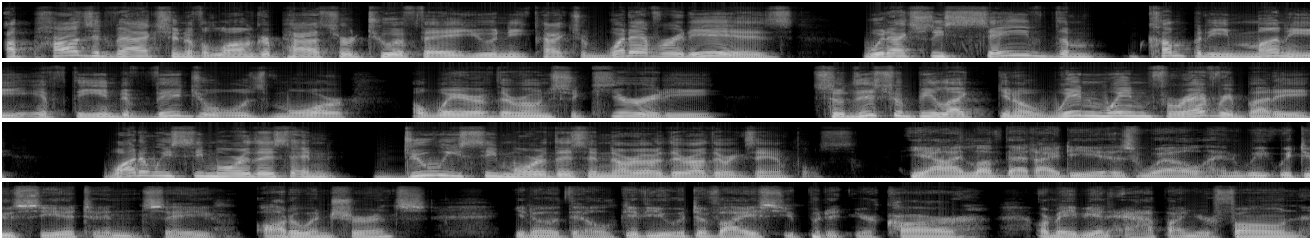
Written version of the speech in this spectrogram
a positive action of a longer password, 2FA, unique password, whatever it is, would actually save the company money if the individual was more aware of their own security. So this would be like, you know, win-win for everybody. Why don't we see more of this? And do we see more of this? And are, are there other examples? Yeah, I love that idea as well. And we, we do see it in, say, auto insurance. You know, they'll give you a device, you put it in your car, or maybe an app on your phone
